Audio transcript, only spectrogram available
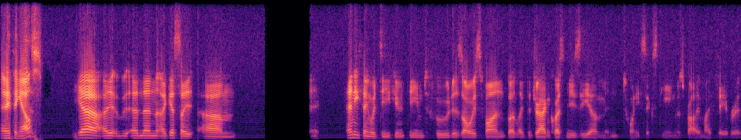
Anything else? And, yeah, I, and then I guess I um anything with DQ themed food is always fun, but like the Dragon Quest Museum in 2016 was probably my favorite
